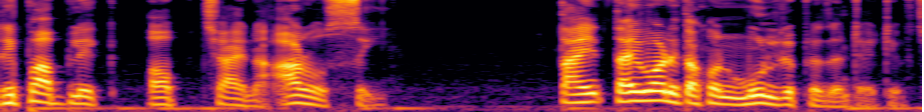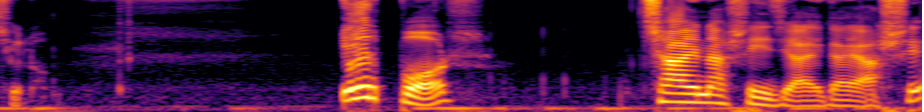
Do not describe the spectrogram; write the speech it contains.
Republic of China ROC তাই, তাইওয়ানই তখন মূল রিপ্রেজেন্টেটিভ ছিল। এরপর চায়না সেই জায়গায় আসে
